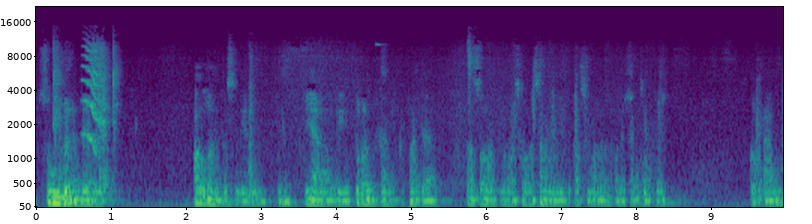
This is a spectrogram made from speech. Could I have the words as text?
sumber dari Allah itu sendiri yang diturunkan kepada Rasulullah SAW yang dibuka semua oleh Jibril Quran,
